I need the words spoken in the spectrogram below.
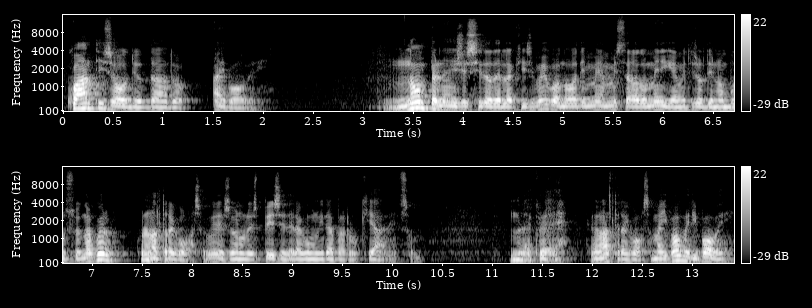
quanti soldi ho dato ai poveri? Non per le necessità della Chiesa, io quando vado in messa la domenica metto i soldi in una bussola, no, quello, è un'altra cosa, quelle sono le spese della comunità parrocchiale, insomma, è un'altra cosa, ma i poveri poveri.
